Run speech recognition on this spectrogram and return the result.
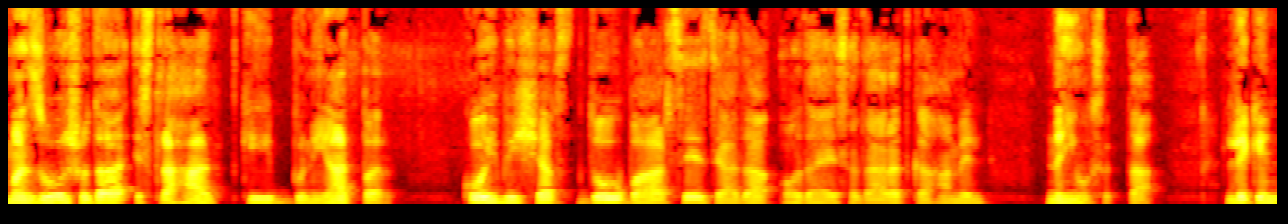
منظور شدہ اصلاحات کی بنیاد پر کوئی بھی شخص دو بار سے زیادہ عہدۂ صدارت کا حامل نہیں ہو سکتا۔ لیکن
